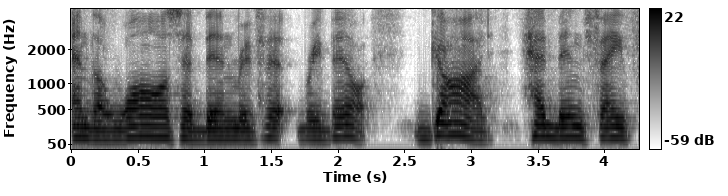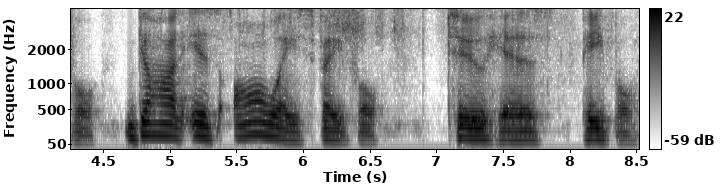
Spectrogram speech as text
and the walls had been re- rebuilt. God had been faithful. God is always faithful to his people.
